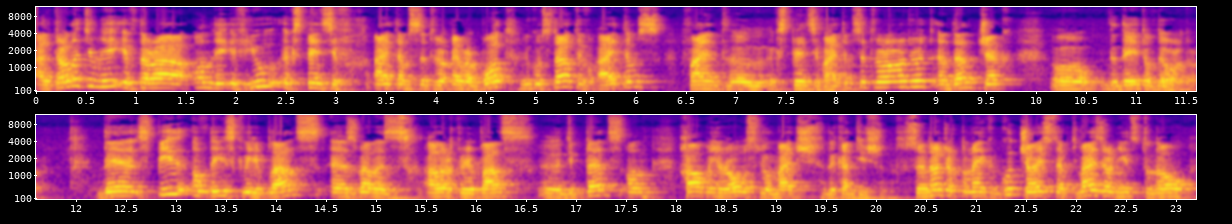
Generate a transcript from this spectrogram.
alternatively, if there are only a few expensive items that were ever bought, we could start with items, find uh, expensive items that were ordered, and then check uh, the date of the order. The speed of these query plans, as well as other query plans, uh, depends on how many rows will match the condition. So in order to make a good choice, the optimizer needs to know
